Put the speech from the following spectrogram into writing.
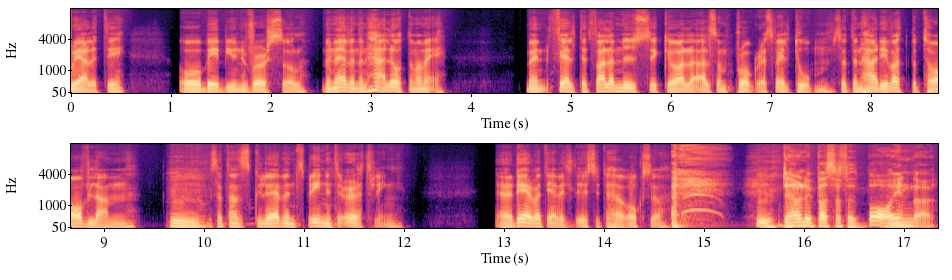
Reality och Baby Universal. Men även den här låten var med. Men fältet för alla musiker och alla, all som progress var helt tom. Så att den hade ju varit på tavlan. Mm. Så att han skulle även spela in den till Earthling. Uh, det hade varit jävligt lustigt att höra också. Det hade ju passat ett bra Mm. in där.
